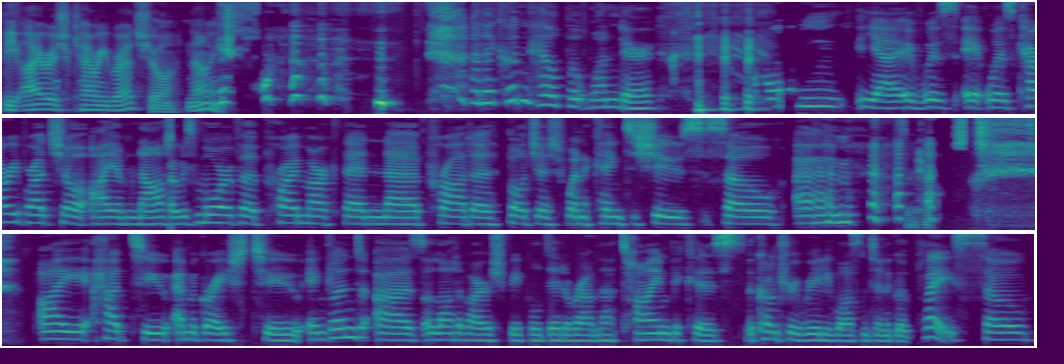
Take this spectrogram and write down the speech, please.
The Irish Carrie Bradshaw, nice. and I couldn't help but wonder. um, yeah, it was it was Carrie Bradshaw. I am not. I was more of a Primark than uh, Prada budget when it came to shoes. So um, I had to emigrate to England, as a lot of Irish people did around that time, because the country really wasn't in a good place. So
